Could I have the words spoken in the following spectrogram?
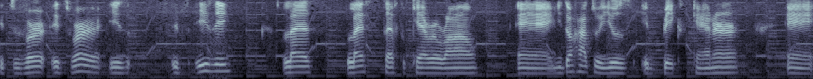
it's very it's very easy it's easy less less stuff to carry around and you don't have to use a big scanner. And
